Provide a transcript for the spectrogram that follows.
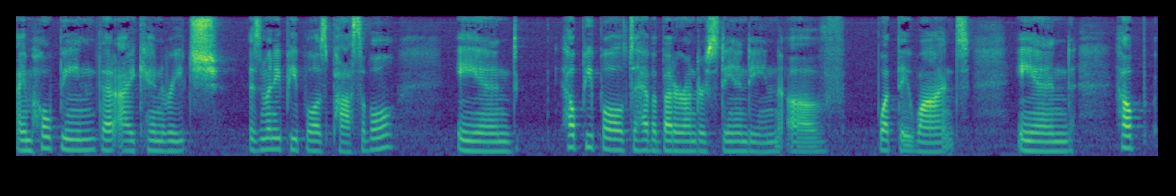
I'm hoping that I can reach as many people as possible and help people to have a better understanding of what they want and help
